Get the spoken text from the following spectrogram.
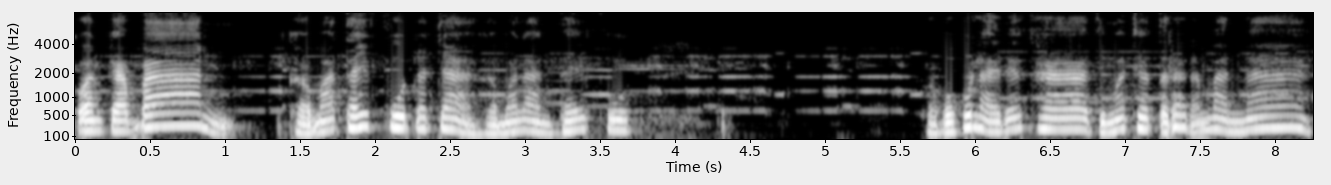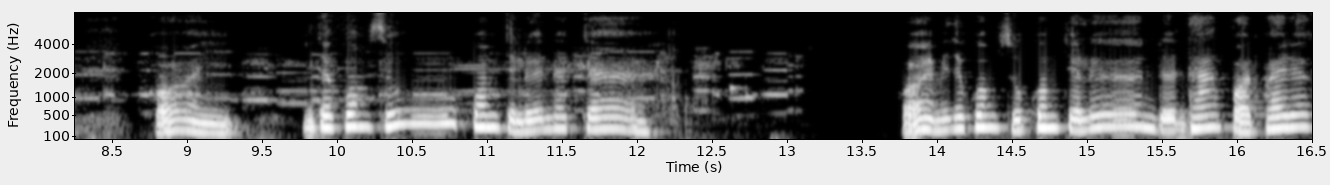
ก่อนกลับบ้าน เข้ามาไทยฟู้ดนะจ้าเข้ามาร้านไทยฟู้ดขอบพระคุณหลายเด้อค่ะที่มาเที่ยวตลาดน้ำมันหน้าขอให้มีแต่ความสุขความเจริญนะจ้าขอให้มีแต่ความสุขความเจริญเดินทางปลอดภัยเด้อ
